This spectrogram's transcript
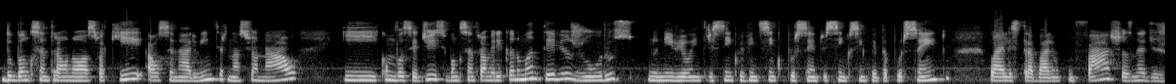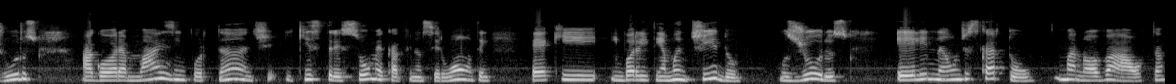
do Banco Central nosso aqui ao cenário internacional e, como você disse, o Banco Central americano manteve os juros no nível entre 5% e 25% e 5,50%. Lá eles trabalham com faixas né, de juros. Agora, mais importante e que estressou o mercado financeiro ontem é que, embora ele tenha mantido os juros, ele não descartou uma nova alta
